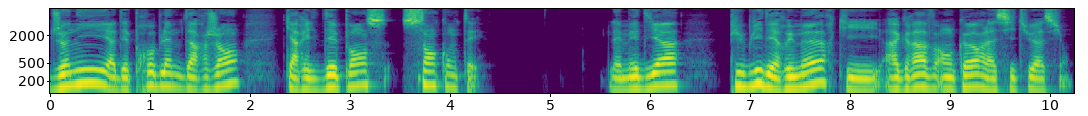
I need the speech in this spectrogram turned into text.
Johnny a des problèmes d'argent car il dépense sans compter. Les médias publient des rumeurs qui aggravent encore la situation.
